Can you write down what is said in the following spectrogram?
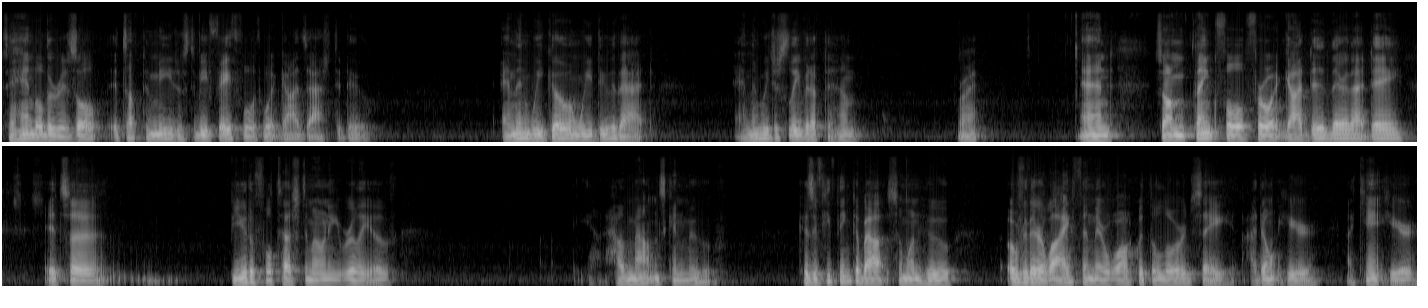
to handle the result. It's up to me just to be faithful with what God's asked to do. And then we go and we do that, and then we just leave it up to Him, right? And so I'm thankful for what God did there that day. It's a beautiful testimony, really, of how the mountains can move. Because if you think about someone who, over their life and their walk with the Lord, say, I don't hear, I can't hear,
